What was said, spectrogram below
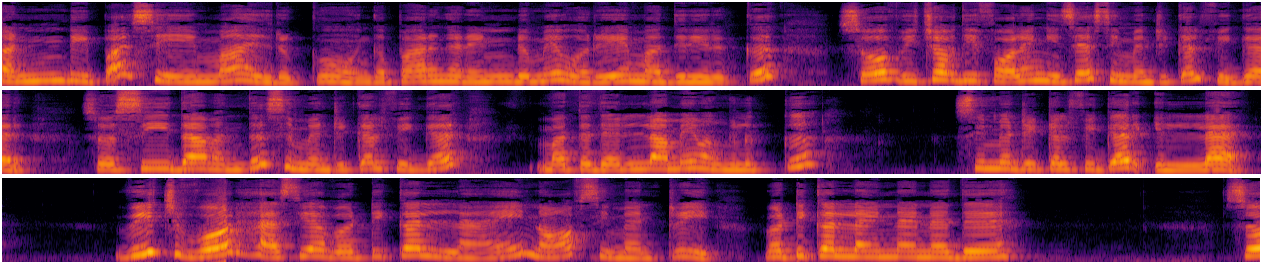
கண்டிப்பாக சேமாக இருக்கும். இங்கே பாருங்கள் ரெண்டுமே ஒரே மாதிரி இருக்குது so which of the following is a symmetrical figure so C தான் வந்து சிமெட்ரிக்கல் ஃபிகர் மற்றது எல்லாமே உங்களுக்கு சிமெட்ரிக்கல் ஃபிகர் இல்லை. Which word has a vertical line of symmetry vertical line என்னது? ஸோ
